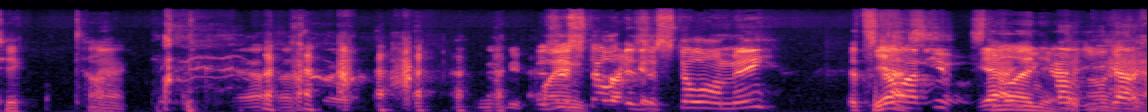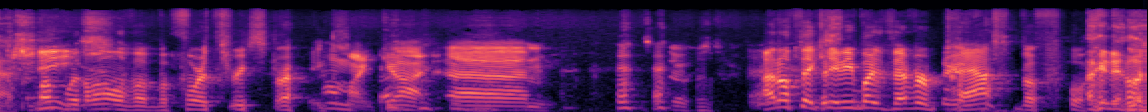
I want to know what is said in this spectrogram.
Tick tock. Yeah, that's right. I'm gonna be Is playing this still is cricket. this still on me? It's still Yes, on you. still yeah, on you you. gotta, you Oh, gotta yeah. come up with all of them before three strikes. Oh my god. Um, so- I don't think anybody's ever passed before. I know.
